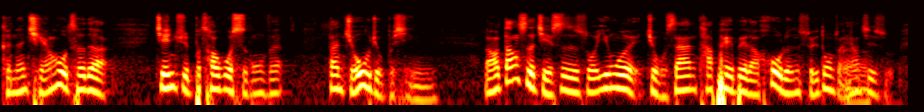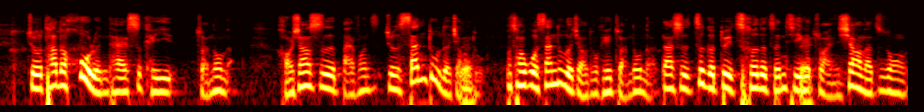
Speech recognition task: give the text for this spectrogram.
可能前后车的间距不超过十公分，但九五就不行。嗯然后当时的解释是说，因为九三它配备了后轮随动转向技术，就是它的后轮胎是可以转动的，好像是百分之就是三度的角度，不超过三度的角度可以转动的。但是这个对车的整体一个转向的这种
